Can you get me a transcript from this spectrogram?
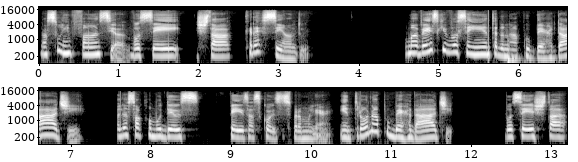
na sua infância, você está crescendo. Uma vez que você entra na puberdade, olha só como Deus fez as coisas para a mulher. Entrou na puberdade, você está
